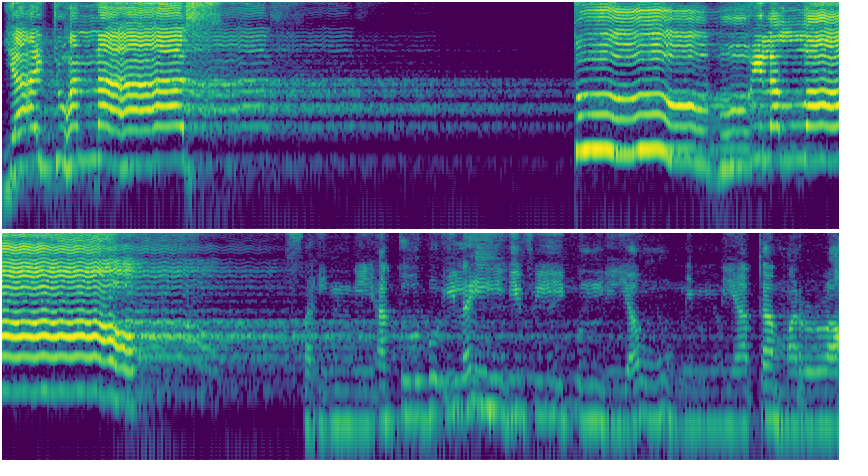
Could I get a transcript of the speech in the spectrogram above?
ইয়া নাস আতুবু ইলাইহি ফি কুল্লি ইয়াউমিন মিয়াতা মাররা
